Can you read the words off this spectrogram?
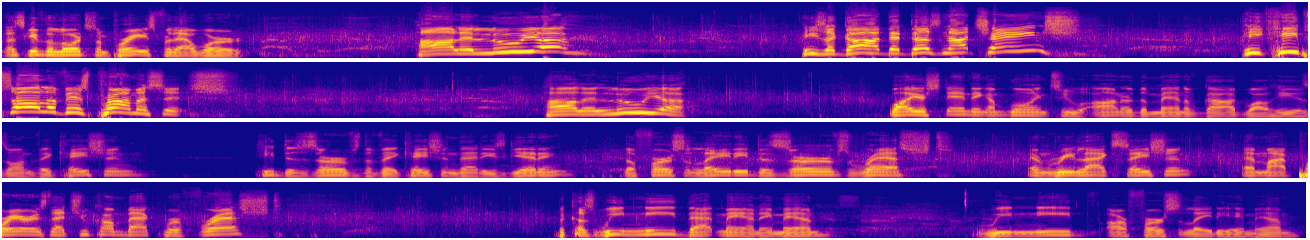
Let's give the Lord some praise for that word. Hallelujah. He's a God that does not change. He keeps all of his promises. Hallelujah. While you're standing, I'm going to honor the man of God while he is on vacation. He deserves the vacation that he's getting. The first lady deserves rest and relaxation. And my prayer is that you come back refreshed because we need that man, amen. Yes, we need our first lady, amen.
